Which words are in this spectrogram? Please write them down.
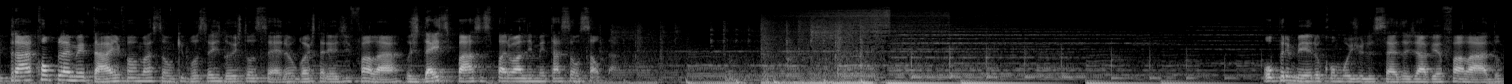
e para complementar a informação que vocês dois trouxeram, eu gostaria de falar os 10 passos para uma alimentação saudável. O primeiro, como o Júlio César já havia falado,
